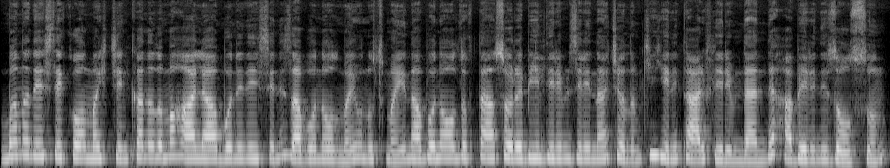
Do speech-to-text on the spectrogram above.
Bana destek olmak için kanalıma hala abone değilseniz abone olmayı unutmayın. Abone olduktan sonra bildirim zilini açalım ki yeni tariflerimden de haberiniz olsun.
